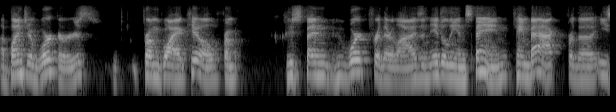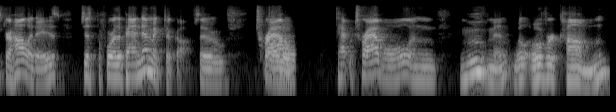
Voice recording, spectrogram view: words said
A bunch of workers from Guayaquil, from who spend who work for their lives in Italy and Spain, came back for the Easter holidays just before the pandemic took off. So travel, travel and movement will overcome,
